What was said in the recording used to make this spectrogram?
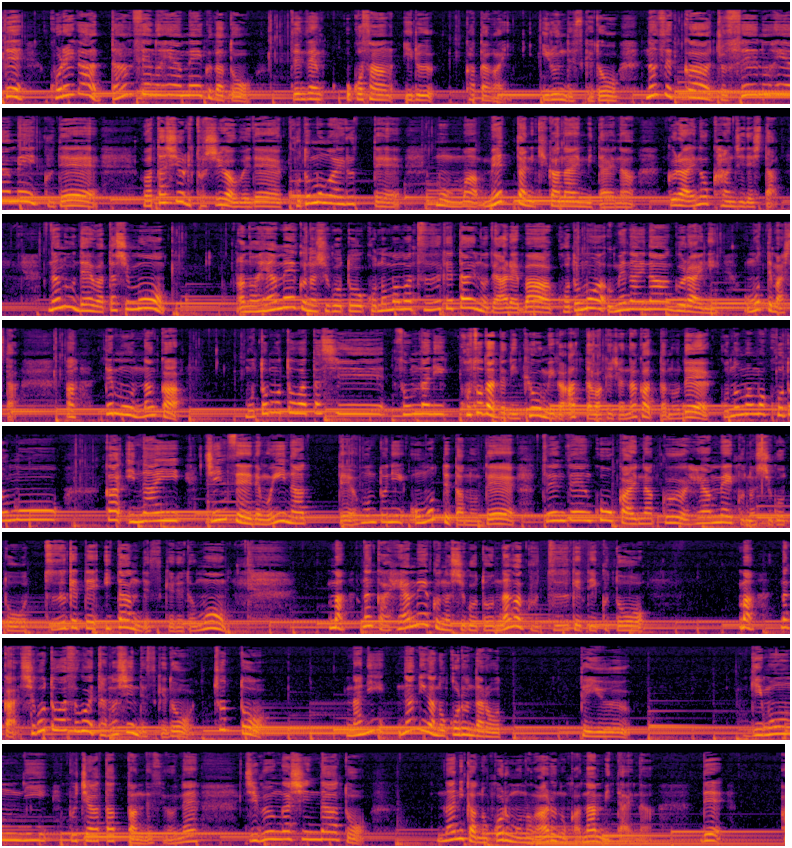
でこれが男性のヘアメイクだと全然お子さんいる方がいるんですけどなぜか女性のヘアメイクで私より年が上で子供がいるってもうまあめったに聞かないみたいなぐらいの感じでした。なので私もあのヘアメイクの仕事をこのまま続けたいのであれば子供は産めないなぐらいに思ってました。あでもなんかもともと私そんなに子育てに興味があったわけじゃなかったのでこのまま子供がいない人生でもいいなってって本当に思ってたので全然後悔なくヘアメイクの仕事を続けていたんですけれどもまあなんかヘアメイクの仕事を長く続けていくとまあなんか仕事はすごい楽しいんですけどちょっと何何が残るんだろうっていう疑問にぶち当たったんですよね。自分が死んだ後何か残るものがあるのかなみたいな。で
